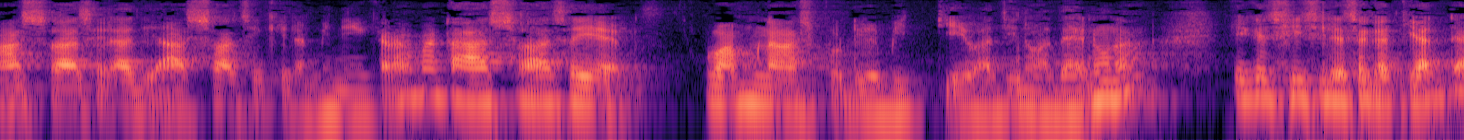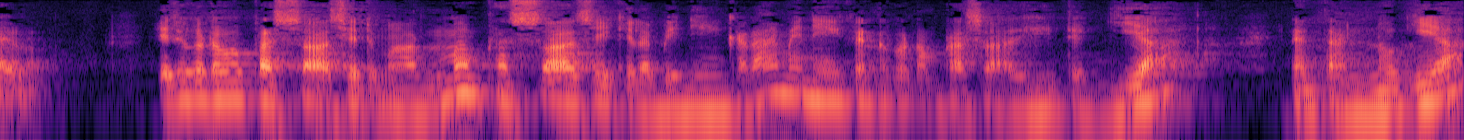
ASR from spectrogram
ආශ්වාසයලාදී ආශ්වාසය කියලා මිනේ කරා. මට ආශ්වාසය වම්නාස්පුඩිය පිටියේ වදිනවා දැනුණා. ඒක සීසලස ගතියක් දැනුණා. එතකොටම ප්‍රශ්වාසයට මාරුම ප්‍රශ්වාසය කියලා බෙනී කරා. මෙනේ කරනකොටම ප්‍රශ්වාසය හිත ගියා. නැත්නම් නොගියා.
